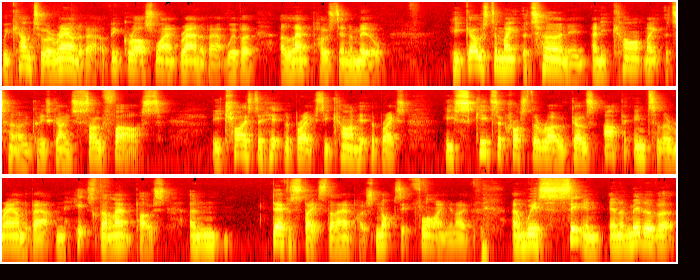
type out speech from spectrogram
We come to a roundabout, a big grass roundabout with a, a lamppost in the middle. He goes to make the turn in, and he can't make the turn because he's going so fast. He tries to hit the brakes, he can't hit the brakes. He skids across the road, goes up into the roundabout, and hits the lamppost and devastates the lamppost, knocks it flying, you know. And we're sitting in the middle of a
